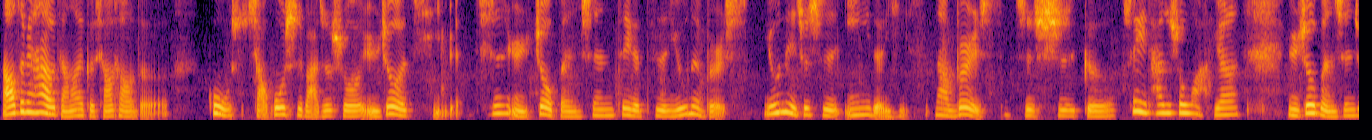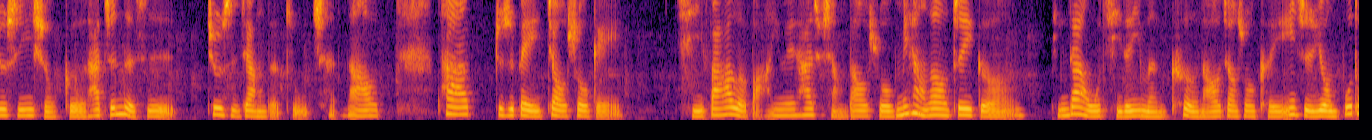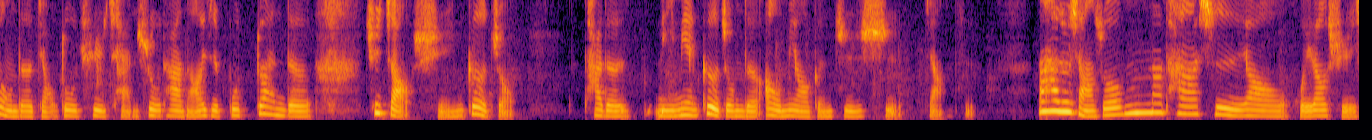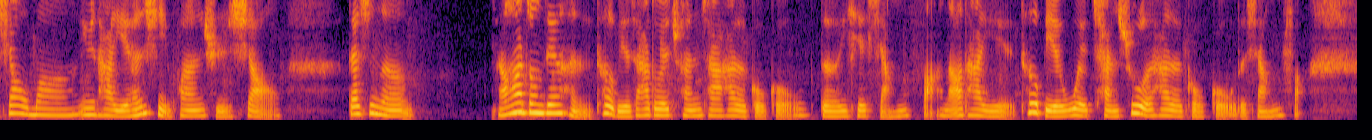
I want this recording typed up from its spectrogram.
然后这边他有讲到一个小小的。故事小故事吧，就是说宇宙的起源。其实宇宙本身这个字，universe，unit 就是一的意思，那 verse 是诗歌，所以他就说哇，原来宇宙本身就是一首歌，它真的是就是这样的组成。然后他就是被教授给启发了吧，因为他就想到说，没想到这个平淡无奇的一门课，然后教授可以一直用不同的角度去阐述它，然后一直不断的。去找寻各种它的里面各种的奥妙跟知识，这样子。那他就想说，嗯，那他是要回到学校吗？因为他也很喜欢学校，但是呢，然后他中间很特别，是他都会穿插他的狗狗的一些想法，然后他也特别为阐述了他的狗狗的想法。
